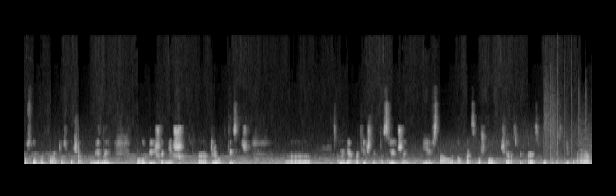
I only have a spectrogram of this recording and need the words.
по стоп-інфаркту з початку війни було більше ніж е, трьох тисяч е, ангіографічних досліджень і вставлено безкоштовно, ще раз підкреслюю, по програмі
